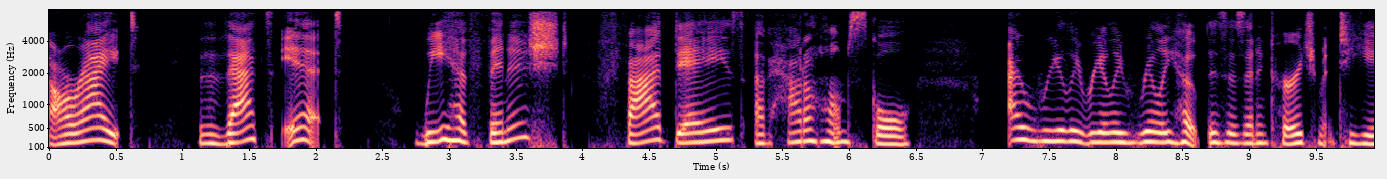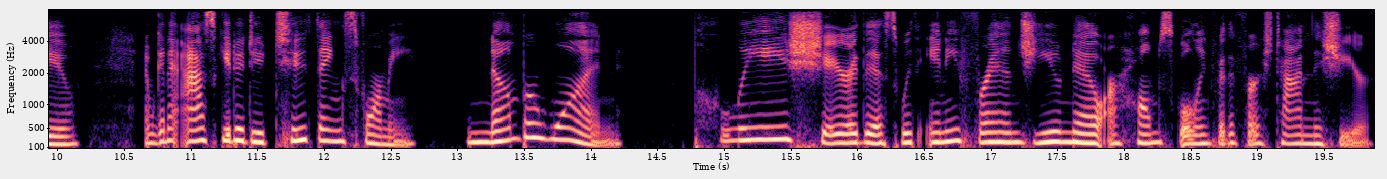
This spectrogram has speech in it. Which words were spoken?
All right, that's it. We have finished five days of how to homeschool. I really, really, really hope this is an encouragement to you. I'm going to ask you to do two things for me. Number one, please share this with any friends you know are homeschooling for the first time this year.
